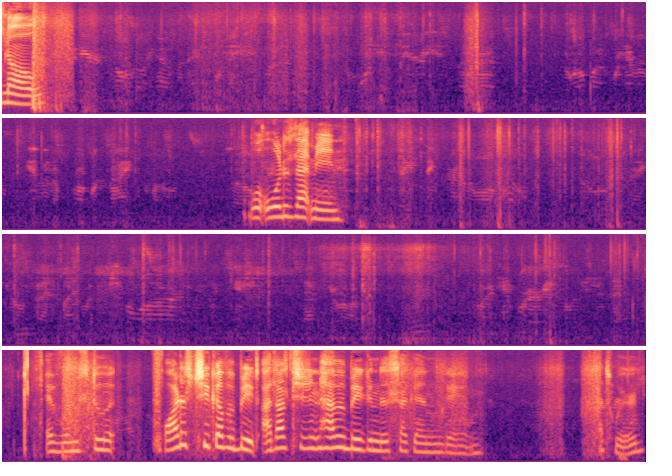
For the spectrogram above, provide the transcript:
No. What, does that mean? Everyone's doing... Why does Chica have a beak? I thought she didn't have a beak in the second game. That's weird.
